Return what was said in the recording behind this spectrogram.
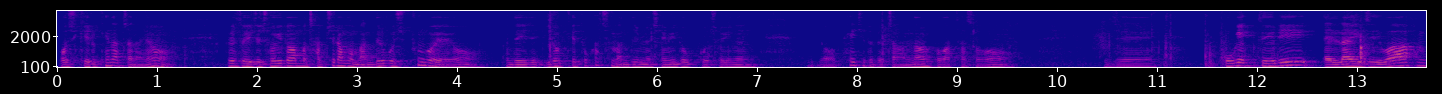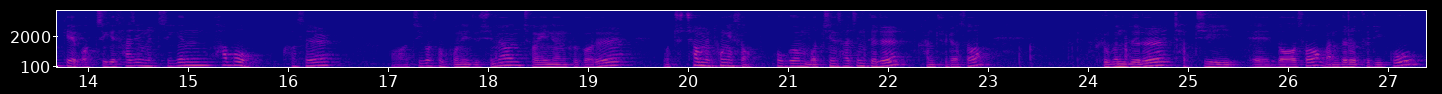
멋있게 이렇게 해놨잖아요. 그래서 이제 저희도 한번 잡지를 한번 만들고 싶은 거예요. 근데 이제 이렇게 똑같이 만들면 재미도 없고 저희는 어, 페이지도 몇 장 안 나올 것 같아서 이제 고객들이 엘라이즈와 함께 멋지게 사진을 찍은 화보 컷을 어, 찍어서 보내주시면 저희는 그거를 뭐 추첨을 통해서 혹은 멋진 사진들을 간추려서 그분들을 잡지에 넣어서 만들어 드리고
